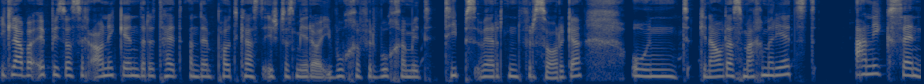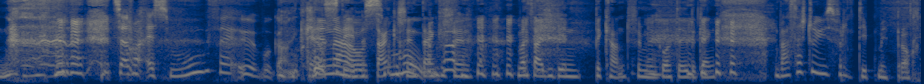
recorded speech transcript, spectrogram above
Ich glaube, etwas, was sich auch nicht geändert hat an dem Podcast, ist, dass wir euch Woche für Woche mit Tipps werden versorgen. Und genau das machen wir jetzt. Annik Sen. Zuerst mal ein smoother Übergang. Genau, danke schön, Smooth. danke schön. Man sagt, ich bin bekannt für meinen guten Übergang. Was hast du uns für einen Tipp mitgebracht?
